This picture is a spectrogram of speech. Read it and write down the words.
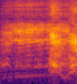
Yeah.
